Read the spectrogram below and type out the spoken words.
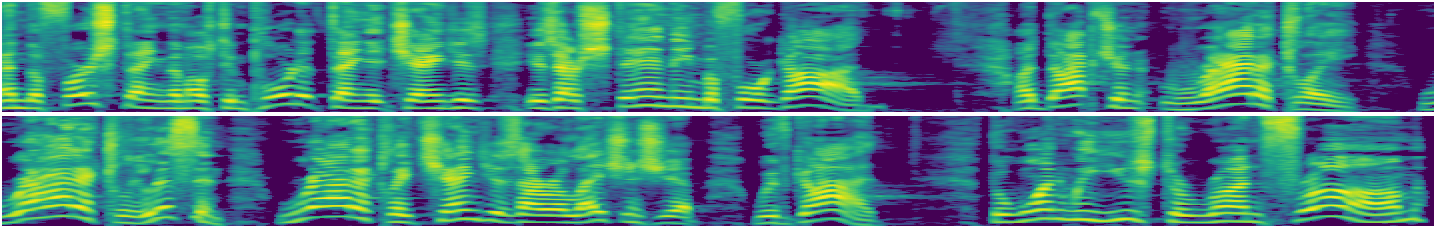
And the first thing, the most important thing it changes is our standing before God. Adoption radically, radically, listen, radically changes our relationship with God. The one we used to run from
